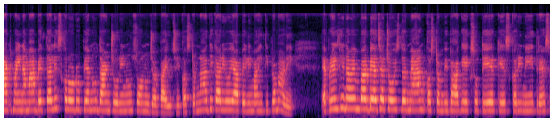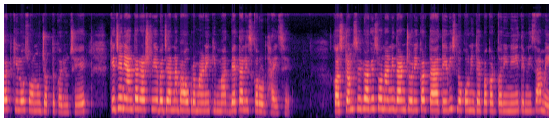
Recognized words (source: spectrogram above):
આઠ મહિનામાં બેતાલીસ કરોડ રૂપિયાનું દાણ ચોરીનું સોનું ઝડપાયું છે. કસ્ટમના અધિકારીઓએ આપેલી માહિતી પ્રમાણે, એપ્રિલથી નવેમ્બર બે હજાર ચોવીસ દરમિયાન કસ્ટમ વિભાગે એકસો તેર કેસ કરીને ત્રેસઠ કિલો સોનું જપ્ત કર્યું છે, કે જેની આંતરરાષ્ટ્રીય બજારના ભાવ પ્રમાણે કિંમત બેતાલીસ કરોડ થાય છે. કસ્ટમ્સ વિભાગે સોનાની દાણચોરી કરતા ત્રેવીસ લોકોની ધરપકડ કરીને તેમની સામે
